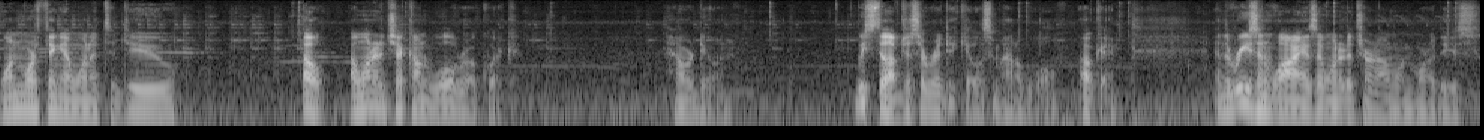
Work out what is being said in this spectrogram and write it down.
one more thing I wanted to do. Oh, I wanted to check on wool real quick. How we're doing. We still have just a ridiculous amount of wool. Okay. And the reason why is I wanted to turn on one more of these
